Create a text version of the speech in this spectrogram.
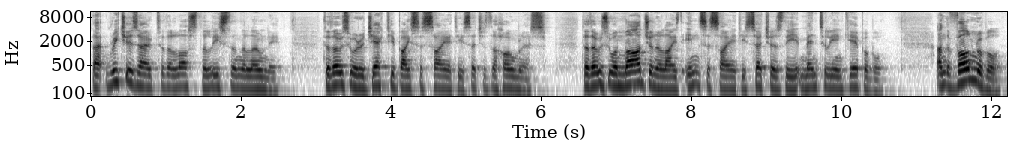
that reaches out to the lost, the least, and the lonely, to those who are rejected by society, such as the homeless, to those who are marginalized in society, such as the mentally incapable, and the vulnerable,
